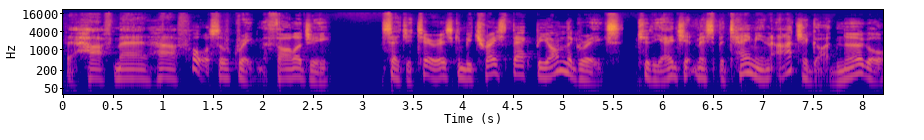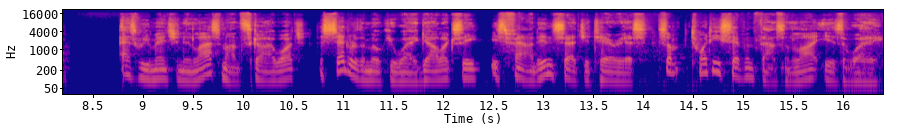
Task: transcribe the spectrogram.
the half man, half horse of Greek mythology. Sagittarius can be traced back beyond the Greeks to the ancient Mesopotamian archer god Nergal. As we mentioned in last month's Skywatch, the centre of the Milky Way galaxy is found in Sagittarius, some 27,000 light years away.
